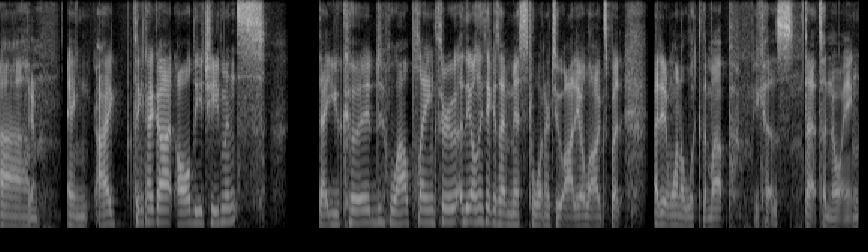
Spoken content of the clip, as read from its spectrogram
Um, Yep. And I think I got all the achievements that you could while playing through. The only thing is I missed one or two audio logs, but I didn't want to look them up because that's annoying.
